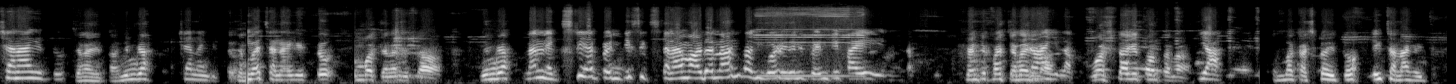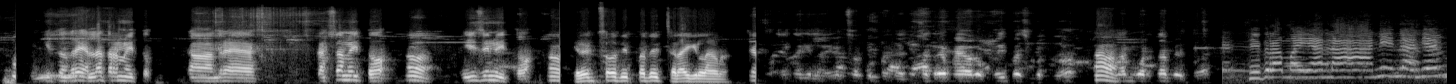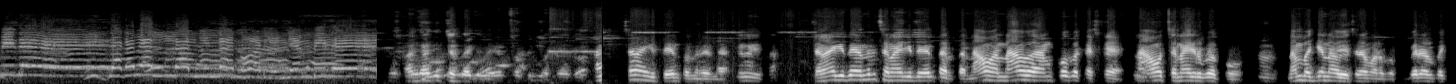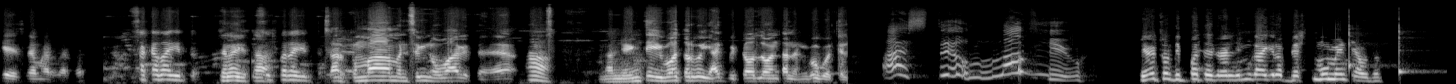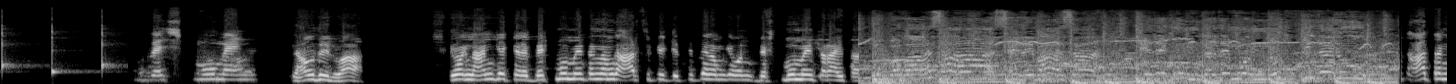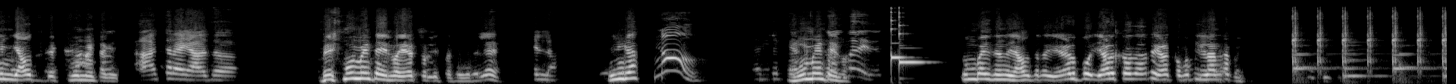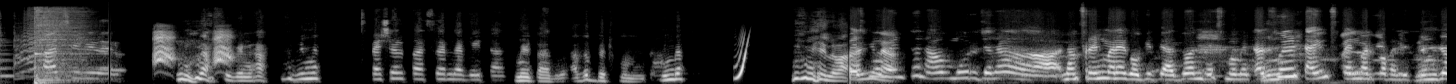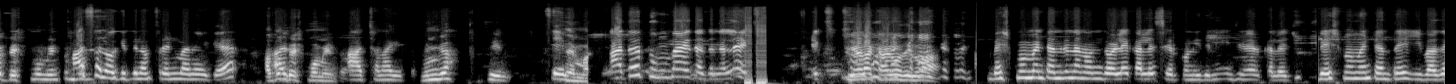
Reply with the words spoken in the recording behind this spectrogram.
ಚೆನ್ನಾಗಿತ್ತು. ಚೆನ್ನಾಗಿತ್ತು? ನಿಮ್ಗೆ? ಚೆನ್ನಾಗಿತ್ತು. ತುಂಬಾ ಚೆನ್ನಾಗಿತ್ತು. ತುಂಬಾ ಚೆನ್ನಾಗಿತ್ತಾ? ನಿಮ್ಗೆ? ನಾನ್ ನೆಕ್ಸ್ಟ್ ಇಯರ್ ಟ್ವೆಂಟಿ ಸಿಕ್ಸ್ ಚೆನ್ನಾಗಿ ಮಾಡೋಣ ಅಂತ ಅನ್ಕೊಂಡಿದೀನಿ. ಟ್ವೆಂಟಿ ಫೈವ್ ಟ್ವೆಂಟಿ ಫೈವ್ ಚೆನ್ನಾಗಿಲ್ಲ. ಚೆನ್ನಾಗಿಲ್ಲ. ಆಗಿತ್ತು ಅಂತನಾ? ಯಾ. ತುಂಬಾ ಕಷ್ಟ ಇತ್ತು ಈಗ ಚೆನ್ನಾಗೈತೆ. ಇತ್ತು ಅಂದ್ರೆ ಎಲ್ಲಾ ತರನು ಇತ್ತು. ಆ, ಅಂದ್ರೆ ಕಷ್ಟನೂ ಇತ್ತು ಹಾ. ಈಸಿನೂ ಇತ್ತು. ಎರಡ್ ಸಾವಿರದ ಇಪ್ಪತ್ತೈದು ಚೆನ್ನಾಗಿಲ್ಲ ಅಣ್ಣ. ಸಿದ್ದರಾಮಯ್ಯ ನಿನ್ನ ಫ್ರೀ ಬಸ್ ನಿನ್ನ ಹೊಡ್ತಾ ಬೇಕು ಹಂಗಾಗಿ ಚೆನ್ನಾಗಿಲ್ಲ ಎರಡ್ ಸಾವಿರದ ಇಪ್ಪತ್ತೈದು. ಚೆನ್ನಾಗಿತ್ತು ಏನ್ ತೊಂದ್ರೆ ಇಲ್ಲ. ಚೆನ್ನಾಗಿತ್ತಾ? ಚೆನ್ನಾಗಿದೆ ಅಂದ್ರೆ ಚೆನ್ನಾಗಿದೆ ಅಂತ ಅರ್ಥ. ನಾವು ನಾವು ಅನ್ಕೋಬೇಕಷ್ಟೇ. ನಾವು ಚೆನ್ನಾಗಿರ್ಬೇಕು. ನಮ್ ಬಗ್ಗೆ ನಾವು ಯೋಚನೆ ಮಾಡ್ಬೇಕು. ಬೇರೆಯವ್ರ ಬಗ್ಗೆ ಯೋಚನೆ ಮಾಡ್ಬೇಕು ಸಖತ್ತಾಗಿತ್ತು. ಚೆನ್ನಾಗಿತ್ತಾ? ಸೂಪರ್ ಆಗಿತ್ತು ಸರ್ ತುಂಬಾ ಮನ್ಸಿಗೆ ನೋವಾಗುತ್ತೆ. ಹಾ. ನನ್ನ ಹೆಂಡತಿ ಇವತ್ತವರೆಗೂ ಯಾಕೆ ಬಿಟ್ಟೋದ್ಲು ಅಂತ ನನ್ಗೂ ಗೊತ್ತಿಲ್ಲ. ಎರಡ್ ಸಾವಿರದ ಇಪ್ಪತ್ತೈದರಲ್ಲಿ ನಿಮ್ಗಾಗಿರೋ ಬೆಸ್ಟ್ ಮೂಮೆಂಟ್ ಯಾವ್ದು? ಬೆಸ್ಟ್ ಮೂಮೆಂಟ್ ಯಾವ್ದು ಇಲ್ವಾ? ಇವಾಗ ನನ್ಗೆ ಕೇಳಿ ಬೆಸ್ಟ್ ಮೂಮೆಂಟ್ ಅಂದ್ರೆ ನಮ್ಗೆ ಆರ್ ಸಿ ಪಿ ಗೆದ್ದಿದ್ದೆ ನಮ್ಗೆ ಒಂದ್ ಬೆಸ್ಟ್ ಮೂಮೆಂಟ್ ತರ ಆಯ್ತಾ ಆತರ ನಿಮ್ಗೆ ಯಾವ್ದು ಬೆಸ್ಟ್ ಮೂಮೆಂಟ್ ಆಗೈತೆ? ಆತರ ಯಾವ್ದು? ಬೆಸ್ಟ್ ಮೂಮೆಂಟ್ ಇಲ್ವಾ ಎರಡ್ ಸಾವಿರದ ಇಪ್ಪತ್ತೈದರಲ್ಲಿ ಇಲ್ಲ. ಹಿಂಗ ಮೂಮೆಂಟ್ ಇಲ್ವಾ ತುಂಬಾ ಇದೆ ಯಾವ್ದಾರ ಯಾವ ತರ ಹೇಳ್ಬೋ ಹೇಳ್ಕೋದಾದ್ರೆ ಹೇಳ್ಕೋಬಹುದು ಇಲ್ಲ ಅಂದ್ರೆ? ನಿಮ್ಗೆ? ಸ್ಪೆಷಲ್ ಪರ್ಸನ್ ಮೀಟ್ ಮೀಟ್ ಆದ್ರು ಅದು ಬೆಸ್ಟ್ ಮೂಮೆಂಟ್ ನಿಮ್ಗೆ? ಇಲ್ವಾ? ನಾವು ಮೂರು ಜನ ನಮ್ ಫ್ರೆಂಡ್ ಮನೆಗೆ ಹೋಗಿದ್ವಿ. ಅದು ಒಂದ್ ಬೆಸ್ಟ್ ಮೂಮೆಂಟ್ ಅದು ಫುಲ್ ಟೈಮ್ ಸ್ಪೆಂಡ್ ಮಾಡ್ಕೊಂಡ್ ಬಂದಿದ್ವಿ. ನಿಮ್ಗೆ ಬೆಸ್ಟ್ ಮೂಮೆಂಟ್ ಹಾಸನ್ ಹೋಗಿದ್ವಿ ನಮ್ ಫ್ರೆಂಡ್ ಮನೆಗೆ. ಅದು ಬೆಸ್ಟ್ ಮೂಮೆಂಟ್ ಆ ಚೆನ್ನಾಗಿತ್ತು. ನಿಮ್ಗೆ? ಸೇಮ್ ಸೇಮ್ ಅದ ತುಂಬಾ ಇದೆ ಅದನ್ನೆಲ್ಲ ಹೇಳಕ್ ಆಗೋದಿಲ್ವಾ? ಬೆಸ್ಟ್ ಮೂಮೆಂಟ್ ಅಂದ್ರೆ ನಾನು ಒಂದ್ ಒಳ್ಳೆ ಕಾಲೇಜ್ ಸೇರ್ಕೊಂಡಿದೀನಿ ಇಂಜಿನಿಯರ್ ಕಾಲೇಜ್ ಬೆಸ್ಟ್ ಮೂಮೆಂಟ್ ಅಂದ್ರೆ ಇವಾಗ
